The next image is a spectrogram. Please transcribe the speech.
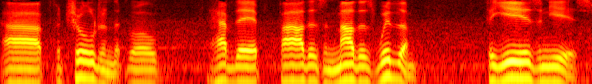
uh, for children that will have their fathers and mothers with them for years and years.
